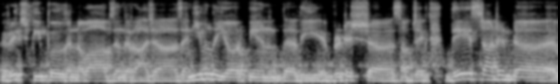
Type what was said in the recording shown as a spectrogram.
rich people, the Nawabs and the Rajas, and even the European, the, the British uh, subjects, they started, uh,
